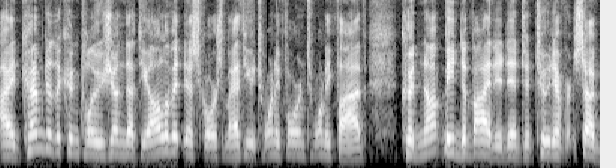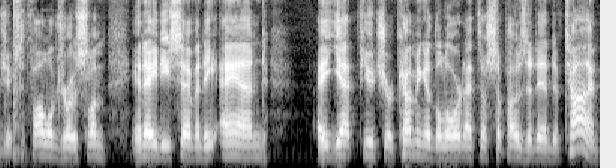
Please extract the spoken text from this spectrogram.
I had come to the conclusion that the Olivet Discourse, Matthew 24 and 25, could not be divided into two different subjects, the fall of Jerusalem in AD 70 and a yet future coming of the Lord at the supposed end of time.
